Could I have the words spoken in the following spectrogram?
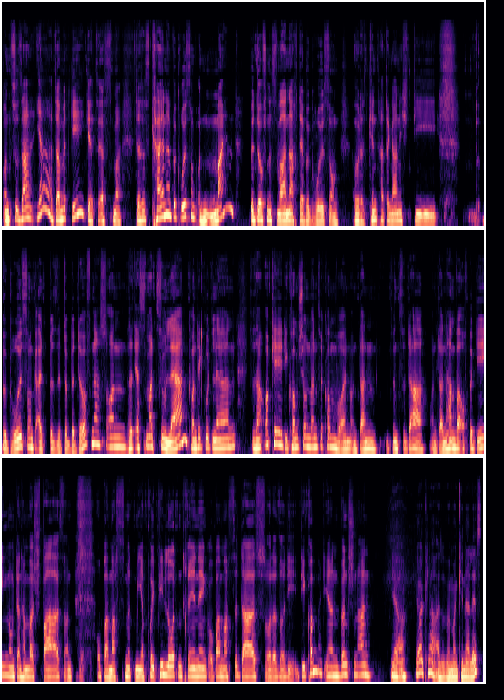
Und zu sagen, ja, damit gehe ich jetzt erstmal. Das ist keine Begrüßung. Und mein Bedürfnis war nach der Begrüßung. Aber das Kind hatte gar nicht die Begrüßung als Be- Bedürfnis und das erstmal zu lernen, konnte ich gut lernen, zu sagen, okay, die kommen schon, wenn sie kommen wollen und dann sind sie da und dann haben wir auch Begegnung, dann haben wir Spaß und Opa machst mit mir Pi- Pilotentraining, Opa machst du das oder so, die, die kommen mit ihren Wünschen an. Ja, ja klar. Also wenn man Kinder lässt.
